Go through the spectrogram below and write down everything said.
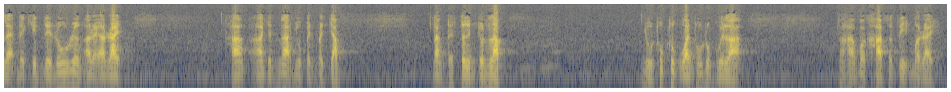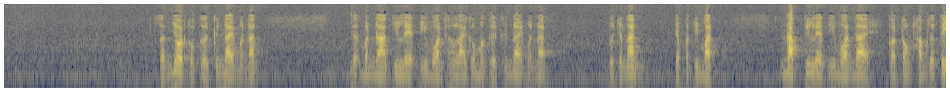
และได้คิดได้รู้เรื่องอะไรอะไร ทางอาจนะอยู่เป็นประจำ ตั้งแต่ตื่นจนหลับ อยู่ทุกๆวันทุกๆเวลา ถ้าหากว่าขาดสติเมื่อไรสัญญาก็เกิดขึ้นได้เหมือนนั้นและบรรดากิเลสนิวรณ์ทั้งหลายก็มาเกิดขึ้นได้เหมือนนั้นเพราะฉะนั้นจะปฏิบัติ ดับกิเลสนิวรณ์ได้ ก็ต้องทำสติ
